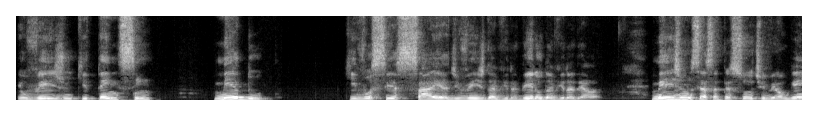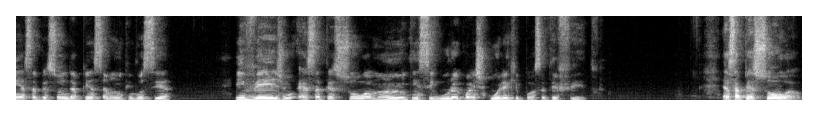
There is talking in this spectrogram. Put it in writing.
eu vejo que tem sim medo que você saia de vez da vida dele ou da vida dela. Mesmo se essa pessoa tiver alguém, essa pessoa ainda pensa muito em você e vejo essa pessoa muito insegura com a escolha que possa ter feito. Essa pessoa,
